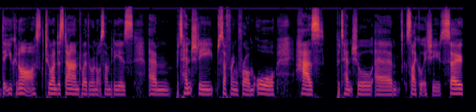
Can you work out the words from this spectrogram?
that you can ask to understand whether or not somebody is um, potentially suffering from or has potential um, cycle issues. So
